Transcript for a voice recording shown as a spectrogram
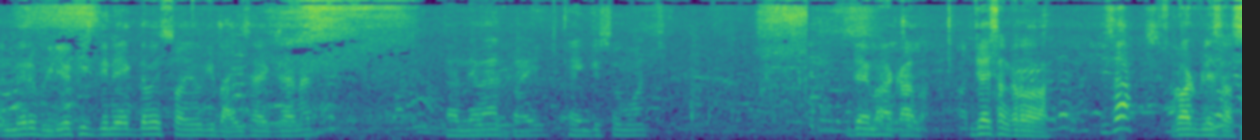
अनि मेरो भिडियो खिचिदिने एकदमै सहयोगी भाइ छ एकजना। धन्यवाद भाइ। थ्याङ्क यू सो मच जय महाकाल। जय शङ्कर बाबा। गड ब्लेस अस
